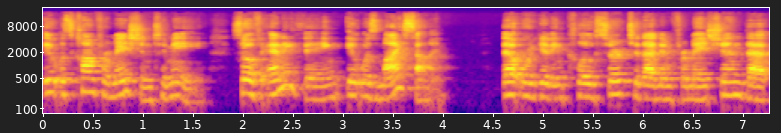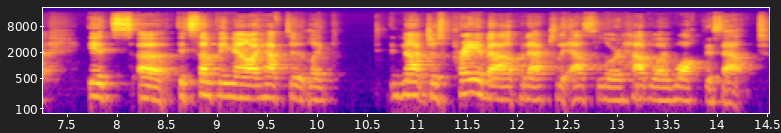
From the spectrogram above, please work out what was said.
it was confirmation to me. So if anything, it was my sign that we're getting closer to that information that it's uh it's something now I have to like not just pray about but actually ask the Lord, how do I walk this out?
